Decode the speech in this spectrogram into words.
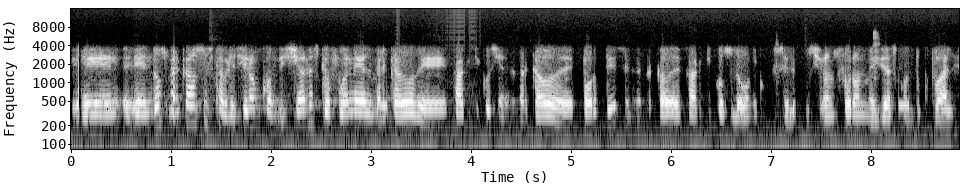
En, dos mercados se establecieron condiciones, que fue en el mercado de fácticos y en el mercado de deportes. En el mercado de fácticos lo único que se le pusieron fueron medidas conductuales.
